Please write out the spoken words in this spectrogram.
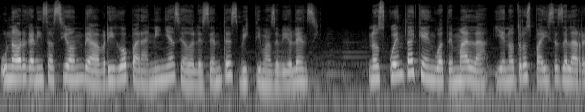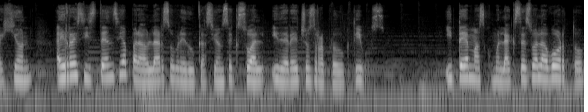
una organización de abrigo para niñas y adolescentes víctimas de violencia. Nos cuenta que en Guatemala y en otros países de la región hay resistencia para hablar sobre educación sexual y derechos reproductivos. y temas como el acceso al aborto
